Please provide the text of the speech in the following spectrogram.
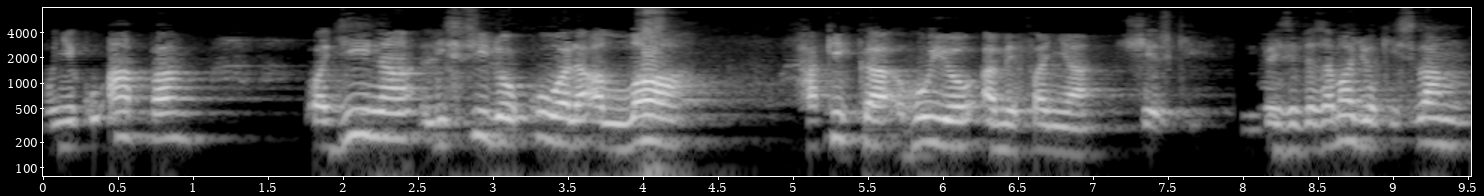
Mwenye kuapa kwa jina lisilokuwa la allah hakika huyo amefanya shirki. Mpenzi mtazamaji wa kiislamu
